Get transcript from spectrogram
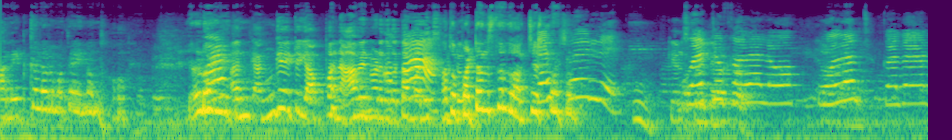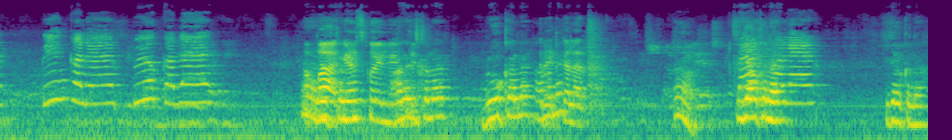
ಆ ರೆಡ್ ಕಲರ್ ಮತ್ತೆ ಇನ್ನೊಂದು. ಹಂಗ್- ಹಂಗೆ ಇಟ್ಟು ಯಪ್ಪ ನಾವೇನ್ ಮಾಡೋದು ಗೊತ್ತಾ? ಮಲಗಿಸ್ ಅದು ಬಟನ್ಸ್ದು ಅಡ್ಜಸ್ಟ್ ಮಾಡ್ಸೋದು. ಅಪ್ಪ ಕೇಳಿಸ್ಕೊ ಇಲ್ಲಿ. Orange colour blue colour red colour. ಹಾಂ. ಇದು ಯಾವ ಕಲರ್? ಇದು ಯಾವ ಕಲರ್?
